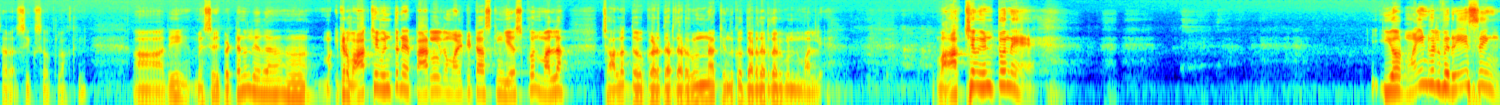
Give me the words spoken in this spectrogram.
తర్వాత సిక్స్ ఓ క్లాక్కి. అది మెసేజ్ పెట్టాను లేదా? ఇక్కడ వాక్యం వింటూనే ప్యారల్గా మల్టీ టాస్కింగ్ చేసుకొని మళ్ళీ చాలా దడ దడదడుగుంది నాకు ఎందుకో దడ దడ మళ్ళీ. వాక్యం వింటూనే. Your mind will be racing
